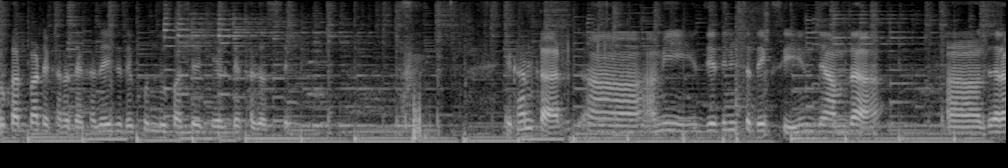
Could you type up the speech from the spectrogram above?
দোকানপাট, এখানে দেখা যায় যে দেখুন দুপাশে ঘের দেখা যাচ্ছে। এখানকার আমি যে জিনিসটা দেখছি যে আমরা যারা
